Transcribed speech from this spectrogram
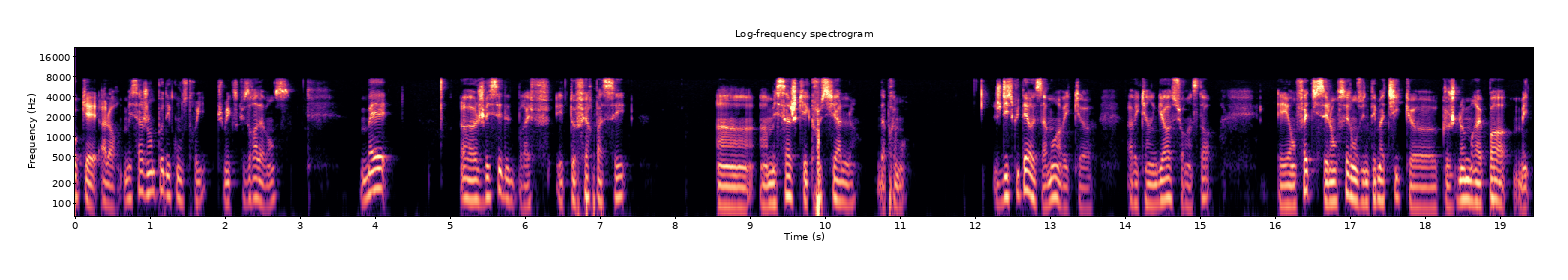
OK, alors message un peu déconstruit, tu m'excuseras d'avance. Mais, heu, je vais essayer d'être bref et te faire passer un message qui est crucial d'après moi. Je discutais récemment avec, heu, avec un gars sur Insta et en fait, il s'est lancé dans une thématique, heu, que je nommerai pas, mais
